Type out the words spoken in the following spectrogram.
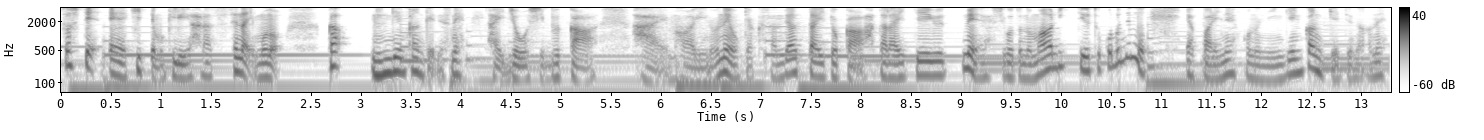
そして、えー、切っても切り離せないものが人間関係ですね。はい、上司、部下、はい、周りのね、お客さんであったりとか、働いているね、仕事の周りっていうところでも、やっぱりね、この人間関係っていうのはね、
